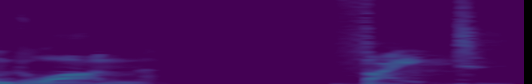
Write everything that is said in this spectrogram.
Round one. Fight.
